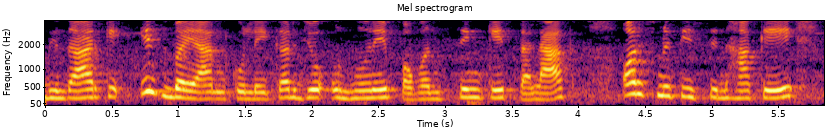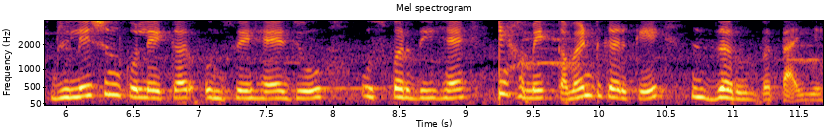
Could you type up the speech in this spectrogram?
दिलदार के इस बयान को लेकर, जो उन्होंने पवन सिंह के तलाक और स्मृति सिन्हा के रिलेशन को लेकर उनसे है, जो उस पर दी है, ये हमें कमेंट करके ज़रूर बताइए।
